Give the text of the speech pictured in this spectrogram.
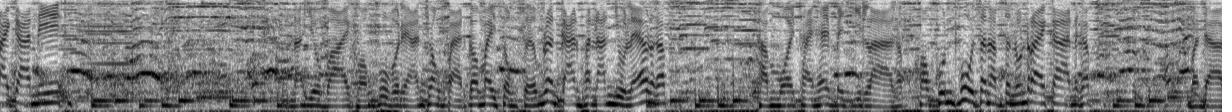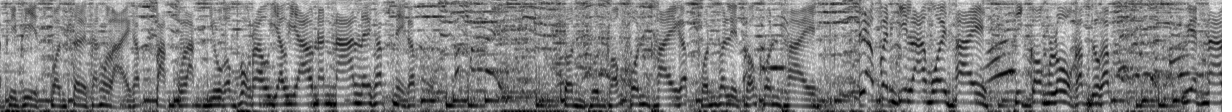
รายการนี้ นโยบายของผู้บริหารช่อง 8 ก็ไม่ส่งเสริมเรื่องการพนันอยู่แล้วนะครับทำมวยไทยให้เป็นกีฬาครับ ขอบคุณผู้สนับสนุนรายการนะครับ บรรดาพี่ๆสปอนเซอร์ทั้งหลายครับ ปักหลักอยู่กับพวกเรายาวๆนานๆเลยครับนี่ครับ ต้นทุนของคนไทยครับผลผลิตของคนไทย แล้วเป็นกีฬามวยไทยที่กล้องโลกครับดูครับ เวียดนาม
